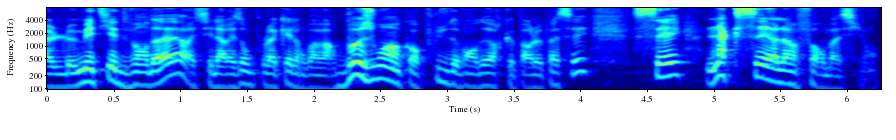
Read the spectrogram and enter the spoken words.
euh, le métier de vendeur, et c'est la raison pour laquelle on va avoir besoin encore plus de vendeurs que par le passé, c'est l'accès à l'information.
